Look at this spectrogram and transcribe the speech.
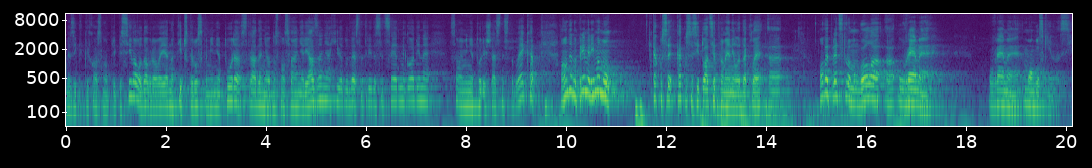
bez ikakvih osnova pripisivalo. Dobro, ovo je jedna tipska ruska minijatura, stradanje, odnosno osvajanje Rjazanja 1237. godine, samo minijaturi 16. veka. A onda, na primjer, imamo kako se, kako se situacija promenila. Dakle, Ovo je predstava Mongola u vreme, u vreme mongolske invazije.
